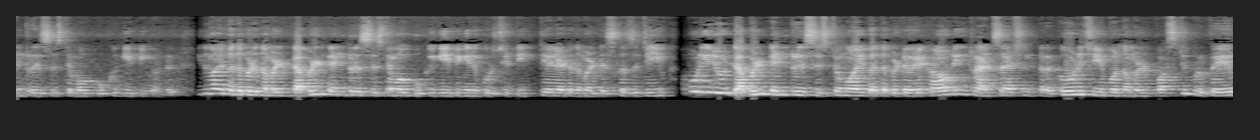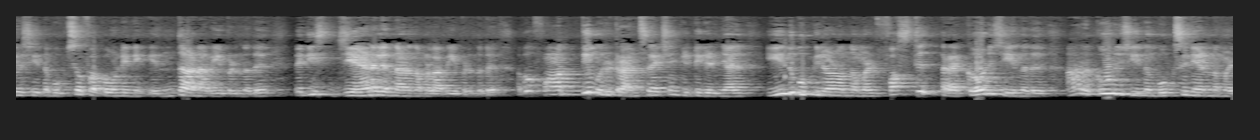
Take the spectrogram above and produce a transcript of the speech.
entry system of book keeping ഉണ്ട്. ഇതുമായി ബന്ധപ്പെട്ട് നമ്മൾ double entry system of book കീപ്പിംഗിനെ കുറിച്ച് ഡീറ്റെയിൽ ആയിട്ട് നമ്മൾ ഡിസ്കസ് ചെയ്യും. അപ്പോൾ ഈ ഒരു ഡബിൾ എൻട്രി സിസ്റ്റവുമായി ബന്ധപ്പെട്ട് ഒരു അക്കൗണ്ടിംഗ് ട്രാൻസാക്ഷൻ റെക്കോർഡ് ചെയ്യുമ്പോൾ നമ്മൾ ഫസ്റ്റ് പ്രിപ്പയർ ചെയ്ത ബുക്സ് ഓഫ് അക്കൗണ്ടിന് എന്താണ് അറിയപ്പെടുന്നത്? ദറ്റ് ഈസ് ജേണൽ എന്നാണ് നമ്മൾ അറിയപ്പെടുന്നത്. അപ്പോൾ ആദ്യം ഒരു ട്രാൻസാക്ഷൻ കിട്ടിക്കഴിഞ്ഞാൽ ഏത് ബുക്കിലാണോ നമ്മൾ ഫസ്റ്റ് റെക്കോർഡ് ചെയ്യുന്നത്? ആ റെക്കോർഡ് ചെയ്യുന്ന ബുക്സിനെയാണ് നമ്മൾ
